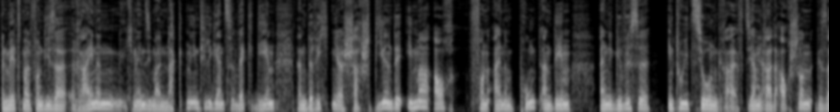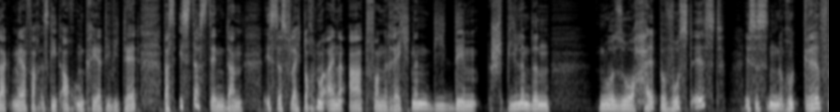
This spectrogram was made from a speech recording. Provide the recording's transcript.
Wenn wir jetzt mal von dieser reinen, ich nenne sie mal nackten Intelligenz weggehen, dann berichten ja Schachspielende immer auch von einem Punkt, an dem eine gewisse Intuition greift. Sie haben ja. gerade auch schon gesagt, mehrfach, es geht auch um Kreativität. Was ist das denn dann? Ist das vielleicht doch nur eine Art von Rechnen, die dem Spielenden nur so halb bewusst ist? Ist es ein Rückgriff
